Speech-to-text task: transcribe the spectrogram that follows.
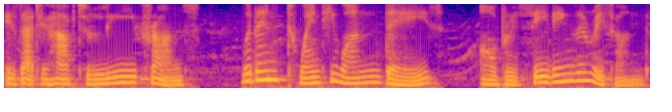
is that you have to leave France within 21 days of receiving the refund.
